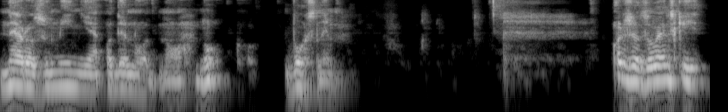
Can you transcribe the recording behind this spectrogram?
нерозуміння один одного. Ну, Бог з ним. Отже, Зеленський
